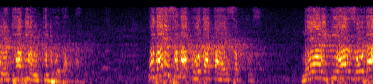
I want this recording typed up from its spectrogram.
रेखा भी अंकित हो जाता है उधारी समाप्त हो जाता है सब कुछ नया इतिहास होगा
